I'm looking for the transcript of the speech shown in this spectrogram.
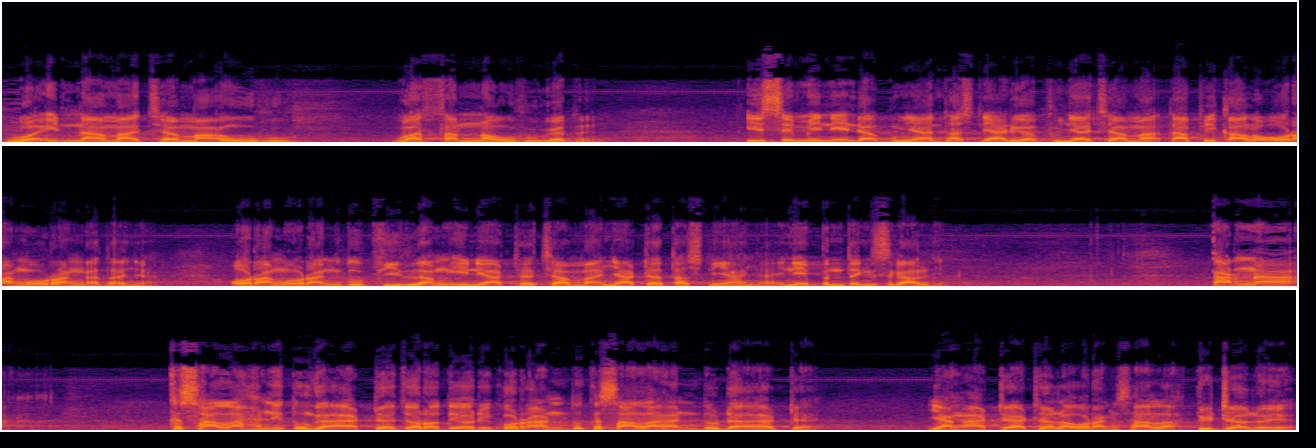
wa innama jama'uhu wasannauhu katanya. Isim ini tidak punya tasnya tidak punya jamak. Tapi kalau orang-orang katanya orang-orang itu bilang ini ada jamaknya ada tasniahnya. Ini penting sekali. Karena kesalahan itu nggak ada. Cara teori Quran itu kesalahan itu tidak ada. Yang ada adalah orang salah. Beda loh ya.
